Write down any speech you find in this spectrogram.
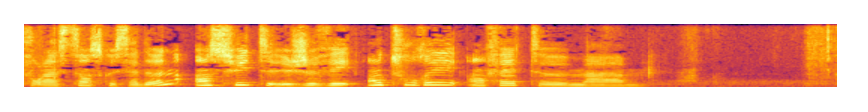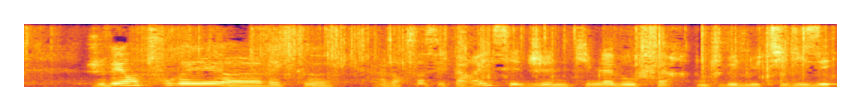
pour l'instant ce que ça donne. Ensuite, je vais entourer en fait ma... Je vais entourer avec... alors ça c'est pareil, c'est Jen qui me l'avait offert. Donc je vais l'utiliser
